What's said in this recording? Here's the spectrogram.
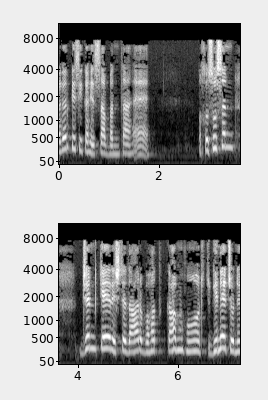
اگر کسی کا حصہ بنتا ہے خصوصاً جن کے رشتے دار بہت کم ہوں اور گنے چنے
